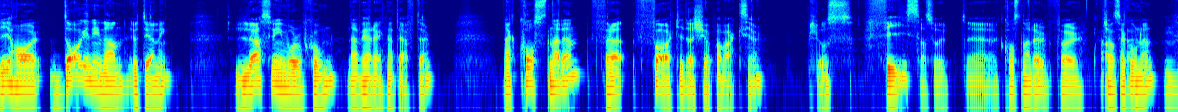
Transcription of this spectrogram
vi har dagen innan utdelning, löser in vår option när vi har räknat efter. När kostnaden för förtida köp av aktier plus fees, alltså eh, kostnader för transaktionen. Mm.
